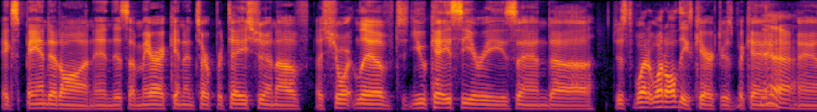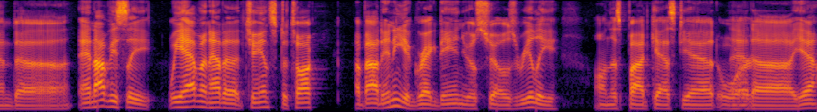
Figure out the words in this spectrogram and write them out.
expanded on in this American interpretation of a short-lived UK series and uh, just what what all these characters became. Yeah. And uh, and obviously we haven't had a chance to talk about any of Greg Daniels shows really on this podcast yet. Or uh, yeah,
